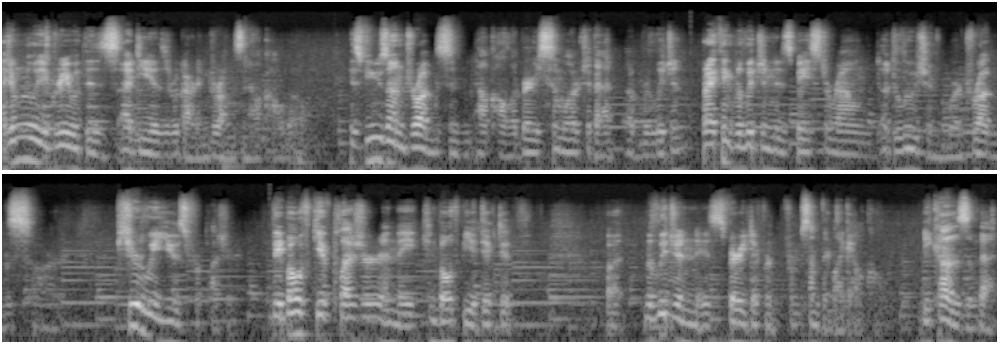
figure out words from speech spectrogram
I don't really agree with his ideas regarding drugs and alcohol, though. His views on drugs and alcohol are very similar to that of religion, but I think religion is based around a delusion where drugs are purely used for pleasure. They both give pleasure and they can both be addictive, but religion is very different from something like alcohol because of that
